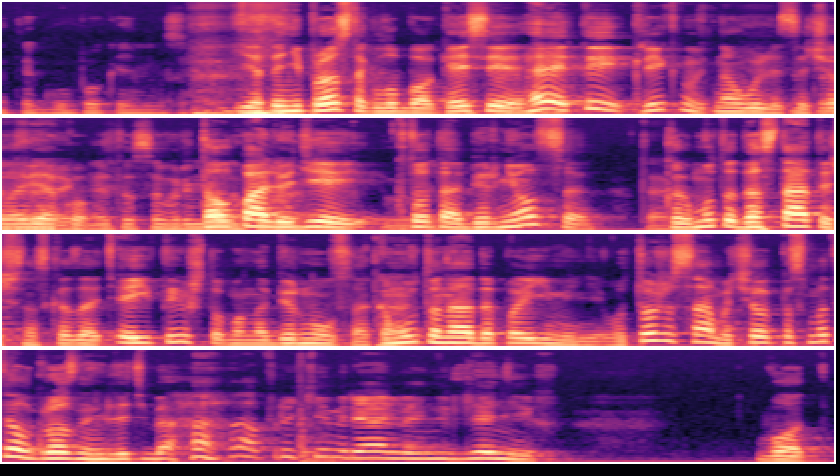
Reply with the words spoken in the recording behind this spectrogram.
Это глубокая. И это не просто глубоко. Если «Эй, ты!» крикнуть на улице человеку, Это толпа людей, кто-то обернется, кому-то достаточно сказать «Эй, ты!», чтобы он обернулся, а кому-то надо по имени. Вот то же самое. Человек посмотрел «Грозный» не для тебя, ха-ха, прикинь, реально не для них. Вот.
